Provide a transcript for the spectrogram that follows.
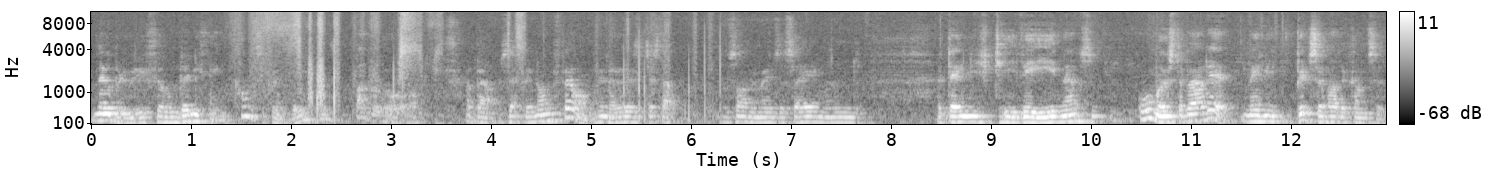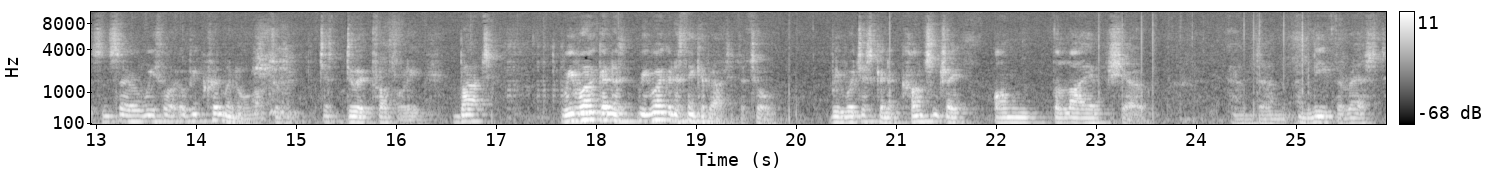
nobody really filmed anything. Consequently, there's bugger all about Zeppelin on film. You know, there's just that the song remains the same and a Danish TV, and that's almost about it. Maybe bits of other concerts. And so we thought it would be criminal not to just do it properly. But we weren't going to we weren't going to think about it at all. We were just going to concentrate on the live show and um, and leave the rest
